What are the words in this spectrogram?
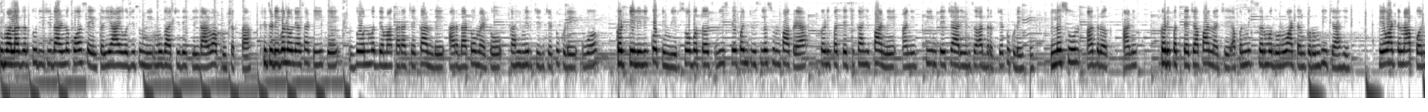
तुम्हाला जर तुरीची डाळ नको असेल तर याऐवजी तुम्ही मुगाची देखील डाळ वापरू शकता. खिचडी बनवण्यासाठी ते दोन मध्यम आकाराचे कांदे अर्धा टोमॅटो काही मिरचींचे तुकडे व कट केलेली कोथिंबीर सोबतच वीस ते पंचवीस लसूण पाकळ्या कडीपत्त्याची काही पाने आणि तीन ते चार इंच अद्रकचे तुकडे. लसूण अद्रक आणि कडीपत्त्याच्या पानाचे आपण मिक्सरमधून वाटण करून घ्यायचे आहे. हे वाटण आपण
